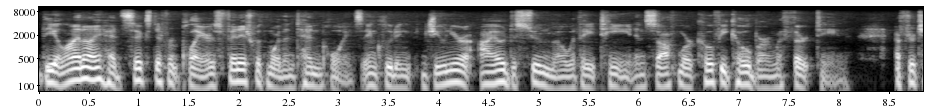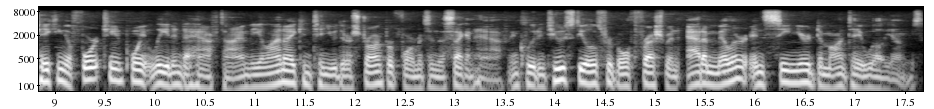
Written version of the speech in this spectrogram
The Illini had six different players finish with more than 10 points, including junior Ayo Dosunmu with 18 and sophomore Kofi Cockburn with 13. After taking a 14 point lead into halftime, the Illini continued their strong performance in the second half, including two steals for both freshmen Adam Miller and senior Da'Monte Williams.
